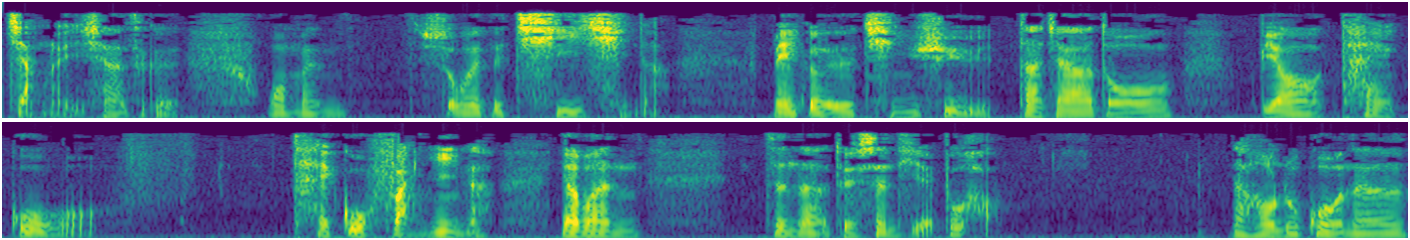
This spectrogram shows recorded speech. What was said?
讲了一下这个我们所谓的七情啊，每个情绪大家都不要太过太过反应啊，要不然真的对身体也不好。然后，如果呢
